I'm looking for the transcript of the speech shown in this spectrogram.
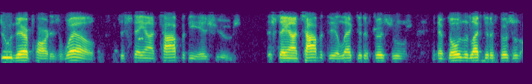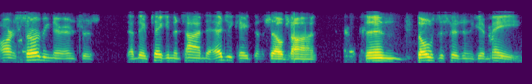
do their part as well to stay on top of the issues, to stay on top of the elected officials. And if those elected officials aren't serving their interests that they've taken the time to educate themselves on, then those decisions get made.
